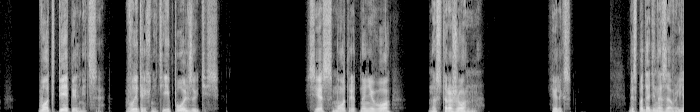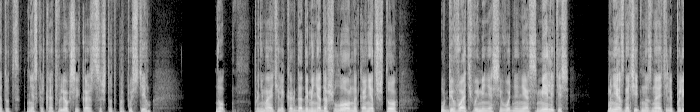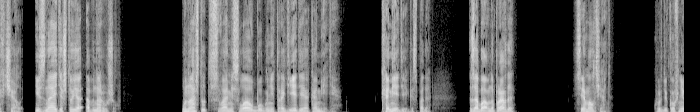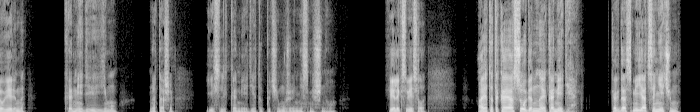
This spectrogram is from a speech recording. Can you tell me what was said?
Вот пепельница. Вытряхните и пользуйтесь. Все смотрят на него настороженно. Феликс. Господа динозавры, я тут несколько отвлекся и, кажется, что-то пропустил. Но, понимаете ли, когда до меня дошло, наконец, что убивать вы меня сегодня не осмелитесь, мне значительно, знаете ли, полегчало. И знаете, что я обнаружил? У нас тут с вами, слава богу, не трагедия, а комедия. Комедия, господа. Забавно, правда? Все молчат. Курдюков неуверенно. Комедия ему. Наташа. Если комедия, то почему же не смешно? Феликс весело. А это такая особенная комедия, когда смеяться нечему,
